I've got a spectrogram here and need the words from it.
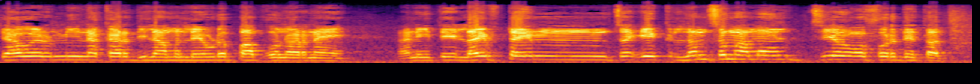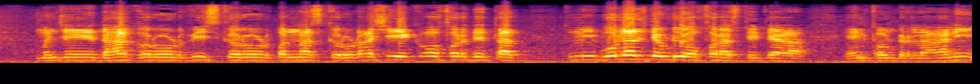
त्यावर मी नकार दिला म्हणलं एवढं पाप होणार नाही. आणि ते लाईफ टाईमचं एक लमसम अमाऊंटची ऑफर देतात. म्हणजे दहा करोड वीस करोड पन्नास करोड अशी एक ऑफर देतात. तुम्ही बोलाल तेवढी ऑफर असते त्या एन्काउंटरला आणि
